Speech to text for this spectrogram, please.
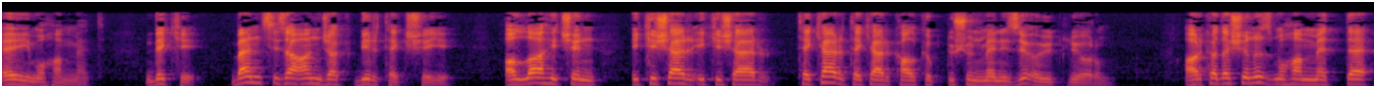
Ey Muhammed! De ki, ben size ancak bir tek şeyi, Allah için ikişer ikişer, teker teker kalkıp düşünmenizi öğütlüyorum. Arkadaşınız Muhammed'de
